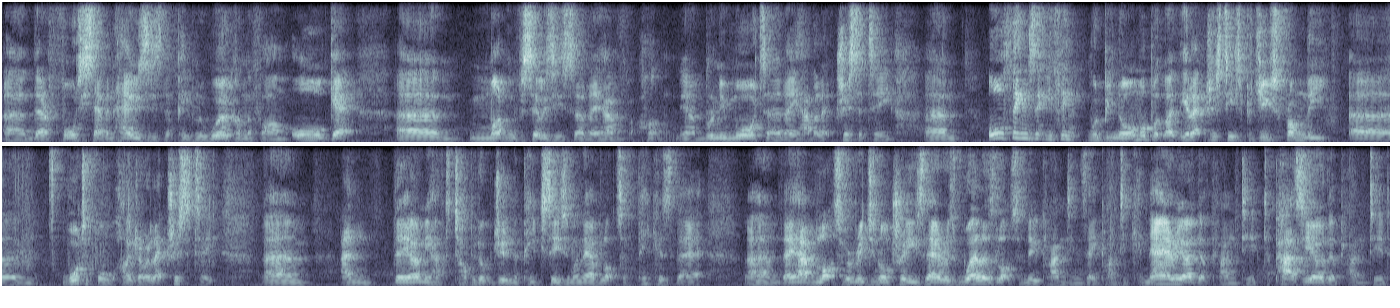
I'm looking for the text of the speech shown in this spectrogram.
Um, there are 47 houses that people who work on the farm all get um, modern facilities. So they have you know, running water, they have electricity, um, all things that you think would be normal, but like the electricity is produced from the um, waterfall hydroelectricity. Um, and they only have to top it up during the peak season when they have lots of pickers there. Um, they have lots of original trees there as well as lots of new plantings. They planted Canario, they've planted Topazio, they've planted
